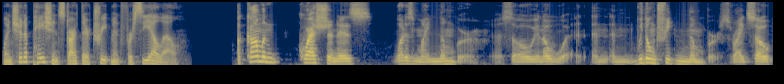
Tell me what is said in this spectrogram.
When should a patient start their treatment for CLL? A common question is what is my number? So, you know, and, and we don't treat numbers, right? So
